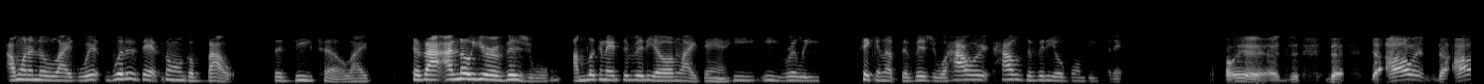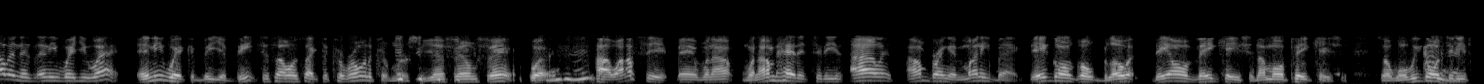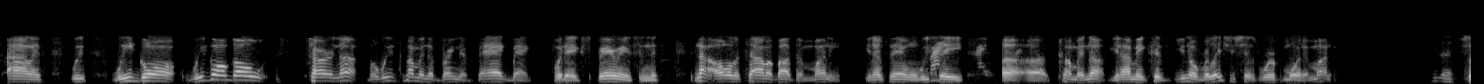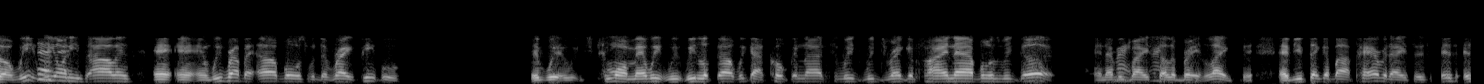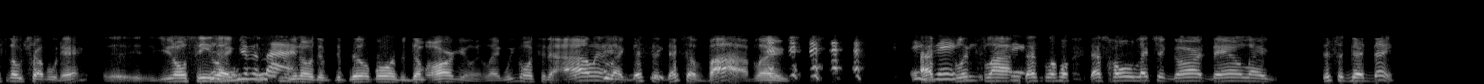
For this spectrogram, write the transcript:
I want to know like what what is that song about? The detail, like because I I know you're a visual. I'm looking at the video. I'm like, damn, he he really picking up the visual. How are, how's the video going to be for that? Oh yeah, uh, the the island the island is anywhere you at. Anywhere could be your beach. It's almost like the Corona commercial. you understand what I'm saying? But Mhm. how I see it, man, when I when I'm headed to these islands, I'm bringing money back. They gonna go blow it. They on vacation. I'm on vacation. So when we go to these islands, we we going we gonna go turn up, but we coming to bring the bag back for the experience, and it's not all the time about the money. You know what I'm saying? When we Right, say uh, uh, coming up, you know what I mean? Because you know relationships worth more than money. So we we on these islands and, and, and we rubbing elbows with the right people. If we, we, come on, man. We, we we look up. We got coconuts. We we drinking pineapples. We good, and everybody right. celebrating life. If you think about paradise, it's it's, it's no trouble there. Uh, You don't see like you know the the billboards with them arguing. Like we going to the island. Like that's a that's a vibe. Like that's flip flop. exactly. That's the whole. That's whole. Let your guard down. Like this is a good day.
